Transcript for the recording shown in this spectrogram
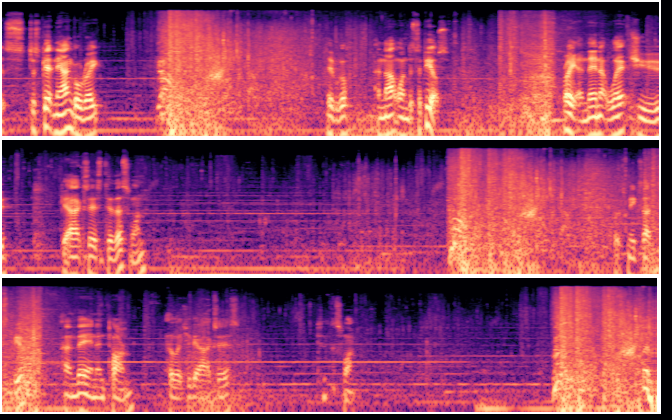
It's just getting the angle right. There we go. And that one disappears. Right, and then it lets you get access to this one. Which makes that disappear. And then, in turn, it lets you get access to this one. Boom.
